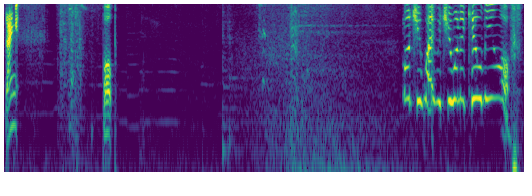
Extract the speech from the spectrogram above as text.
Dang it. Pop. Mochi, why would you want to kill me off?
